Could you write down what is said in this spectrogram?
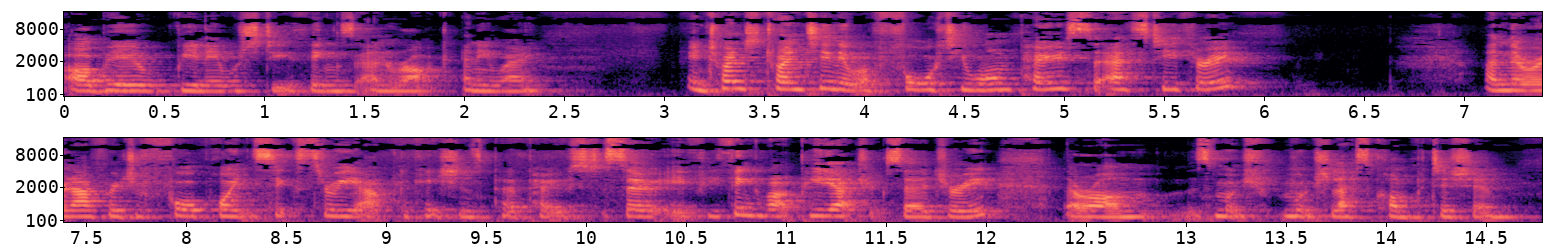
are be able, being able to do things NROC anyway. In 2020, there were 41 posts at ST3 and there were an average of 4.63 applications per post. So if you think about paediatric surgery, there are much, much less competition.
